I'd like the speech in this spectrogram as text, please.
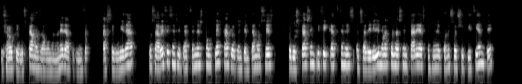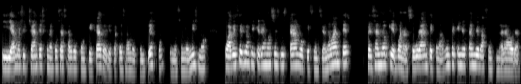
es algo que buscamos de alguna manera porque nos da seguridad, pues a veces en situaciones complejas lo que intentamos es buscar simplificaciones, o sea, dividimos las cosas en tareas pensando que con eso es suficiente y ya hemos dicho antes que una cosa es algo complicado y otra cosa es algo complejo, que no son lo mismo, o a veces lo que queremos es buscar algo que funcionó antes pensando que, bueno, seguramente con algún pequeño cambio va a funcionar ahora,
